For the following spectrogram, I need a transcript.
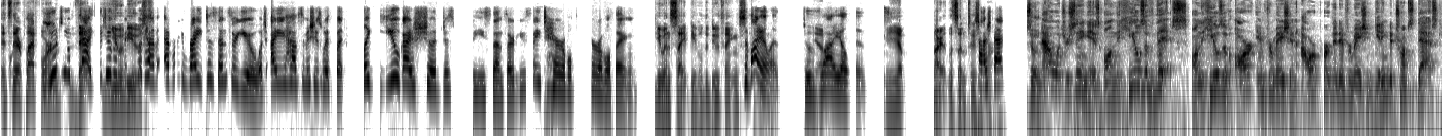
it's their platform YouTube, that yeah, YouTube you and abuse. Facebook have every right to censor you, which I have some issues with. But like, you guys should just be censored. You say terrible, terrible things You incite people to do things. to violence, to Yeah. violence. Yep. All right, let's let them say some more. Hashtag. So now what you're seeing is on the heels of this, on the heels of our information, our pertinent information getting to Trump's desk,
